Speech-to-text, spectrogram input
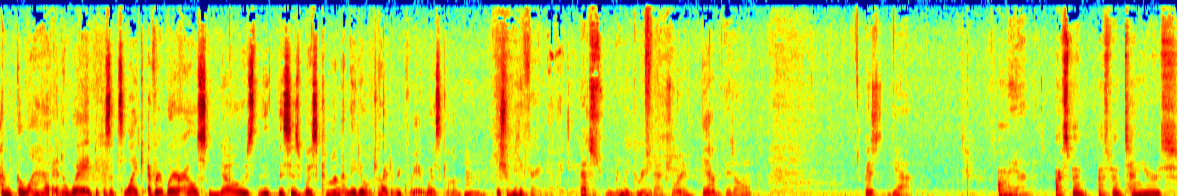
I'm glad in a way because it's like everywhere else knows that this is WisCon and they don't try to recreate WisCon, which would be a very bad idea. That's really great, actually. Yeah. They don't. Because, yeah. Um, Man. I've spent I've spent ten years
